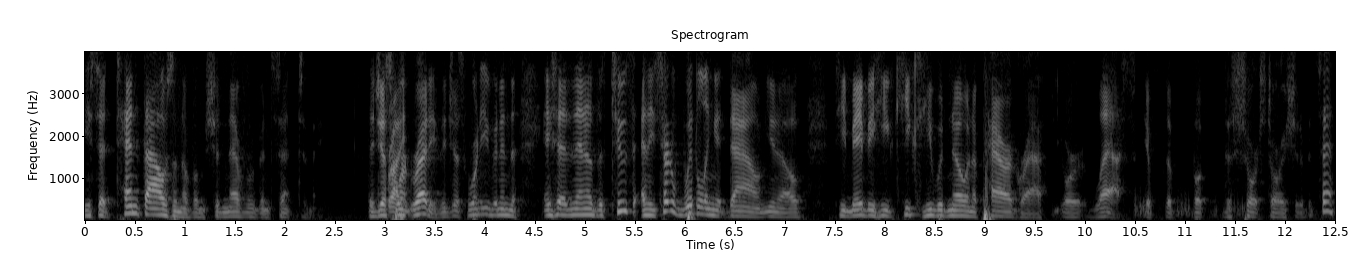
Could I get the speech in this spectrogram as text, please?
He said, 10,000 of them should never have been sent to me. They just Right. weren't ready. They just weren't even in the. And he said, and then the two, and he started whittling it down. You know, he maybe he, he he would know in a paragraph or less if the book, the short story should have been sent.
